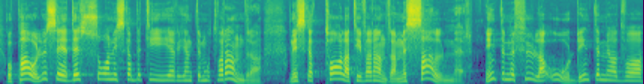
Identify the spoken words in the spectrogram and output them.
Och Paulus säger det är så ni ska bete er gentemot varandra. Ni ska tala till varandra med salmer, inte med fula ord, inte med att vara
